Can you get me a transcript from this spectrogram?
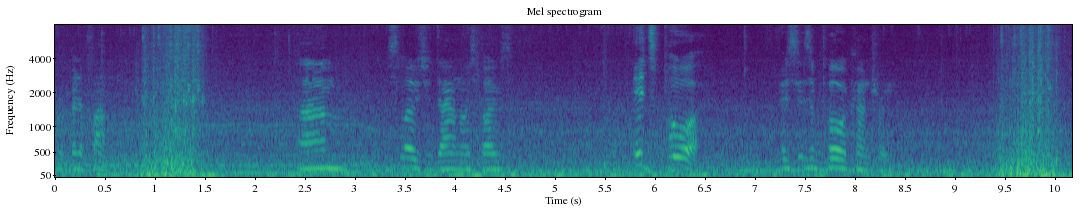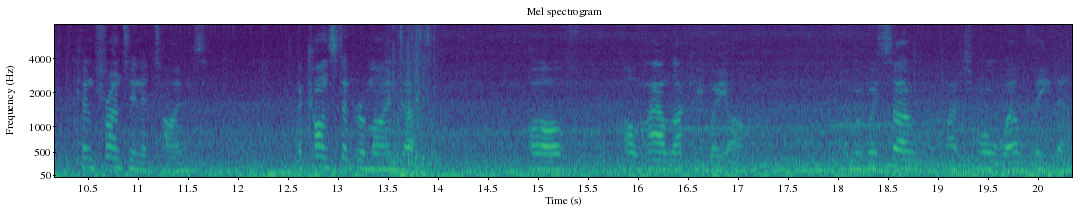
for a bit of fun. Um, slows you down, I suppose. It's poor. This is a poor country confronting at times, a constant reminder of of how lucky we are. I mean, we're so much more wealthy than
